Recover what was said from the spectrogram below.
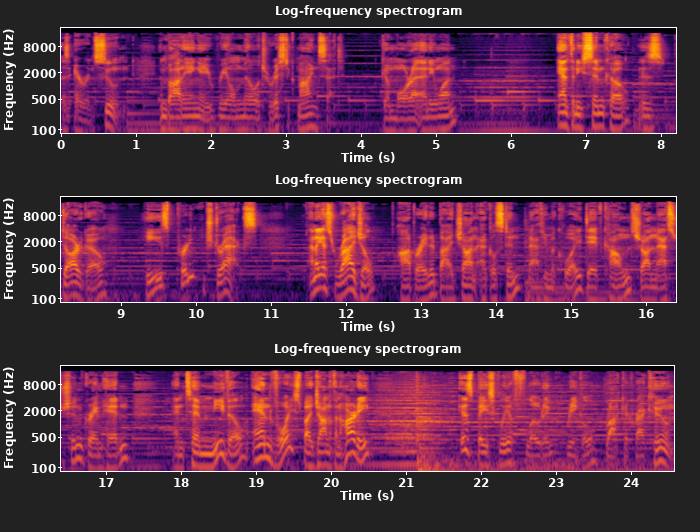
as Aeryn Sun, embodying a real militaristic mindset. Gamora, anyone? Anthony Simcoe is D'Argo. He's pretty much Drax. And I guess Rygel, operated by John Eccleston, Matthew McCoy, Dave Collins, Sean Masterson, Graham Hayden, and Tim Meeville, and voiced by Jonathan Hardy, is basically a floating, regal rocket raccoon.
